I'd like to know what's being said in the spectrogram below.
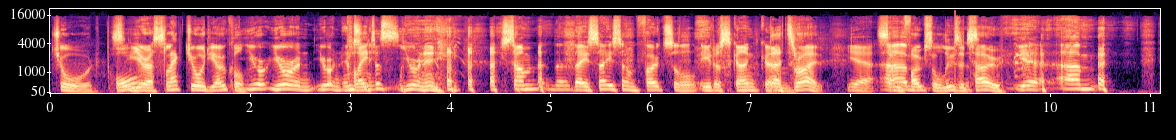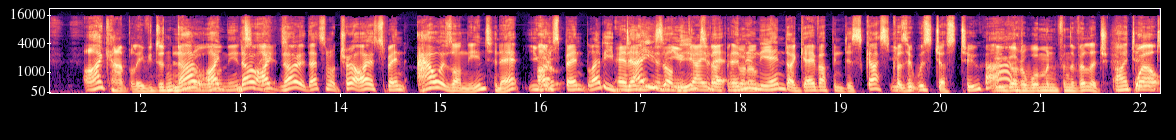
jawed. Paul. you're a slack-jawed yokel. You're you're an you're an Cletus? You're an some they say some folks will eat a skunk. And, That's right. Yeah, Some um, folks will lose a toe. Yeah. Um, I can't believe you didn't. No, I on the no, I no, that's not true. I spent hours on the internet. You I got a- spent bloody days on the internet, and and, in a- the end, I gave up in disgust because it was just too hard. You got a woman from the village. I did. Well,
